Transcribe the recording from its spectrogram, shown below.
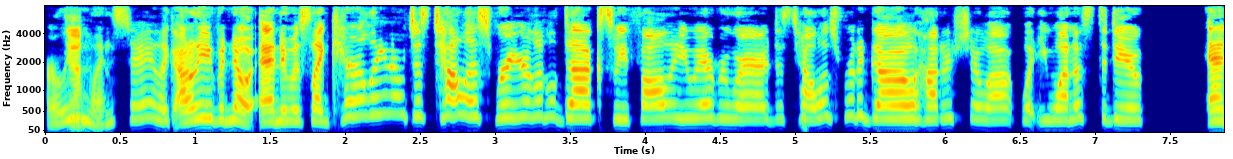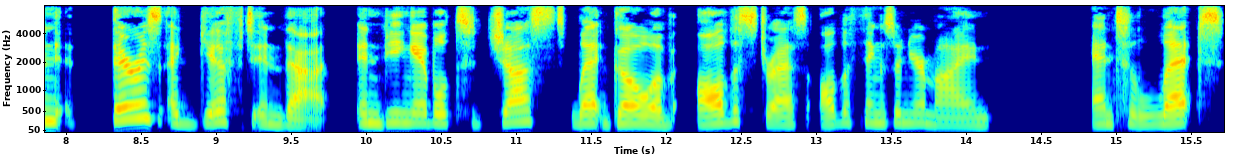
early Yeah. Wednesday? Like, I don't even know. And it was like, Karolina, just tell us. We're your little ducks. We follow you everywhere. Just tell us where to go, how to show up, what you want us to do. And there is a gift in that, in being able to just let go of all the stress, all the things on your mind, and to let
